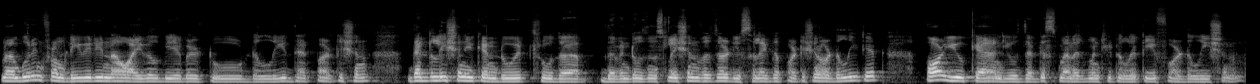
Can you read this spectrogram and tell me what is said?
now I'm booting from DVD now I will be able to delete that partition. That deletion you can do it through the the Windows installation wizard. You select the partition or delete it or you can use the disk management utility for deletion.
